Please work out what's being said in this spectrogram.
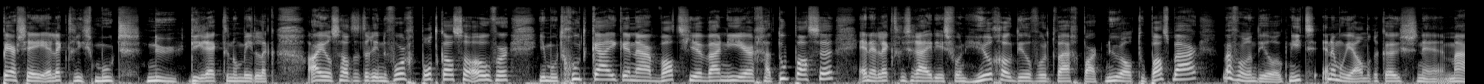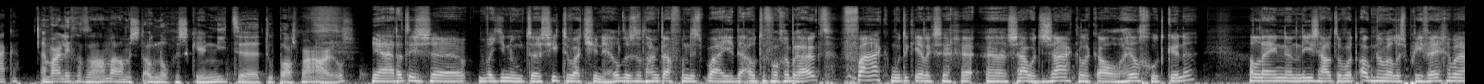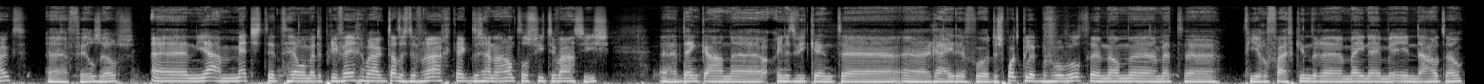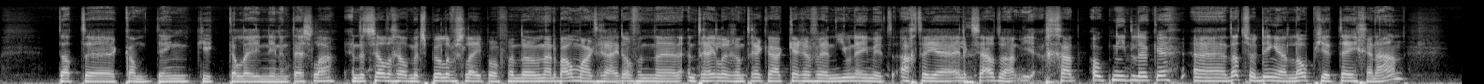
per se elektrisch moet nu, direct en onmiddellijk. Arjos had het er in de vorige podcast al over. Je moet goed kijken naar wat je wanneer gaat toepassen. En elektrisch rijden is voor een heel groot deel voor het wagenpark nu al toepasbaar, maar voor een deel ook niet. En dan moet je andere keuzes eh, maken. En waar ligt dat dan aan? Waarom is het ook nog eens een keer niet eh, toepasbaar, Arjos? ja dat is eh, wat je noemt situationeel. Dus dat hangt af van dus waar je de auto voor gebruikt. Vaak, moet ik eerlijk zeggen, eh, zou het zakelijk al heel goed kunnen. Alleen een leaseauto wordt ook nog wel eens privé gebruikt. Eh, veel zelfs. En ja, matcht het helemaal met het privégebruik? Dat is de vraag. Kijk, er zijn een aantal situaties. Eh, denk aan eh, in het weekend rijden voor de sportclub bijvoorbeeld. En dan met vier of vijf kinderen meenemen in de auto. Dat eh, kan denk ik alleen in een Tesla. En hetzelfde geldt met spullen verslepen of een- naar de bouwmarkt rijden. Of een, eh, een trailer, een trekker, caravan, you name it. Achter je elektrische auto aan. Gaat ook niet lukken. Eh, dat soort dingen loop je tegenaan.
